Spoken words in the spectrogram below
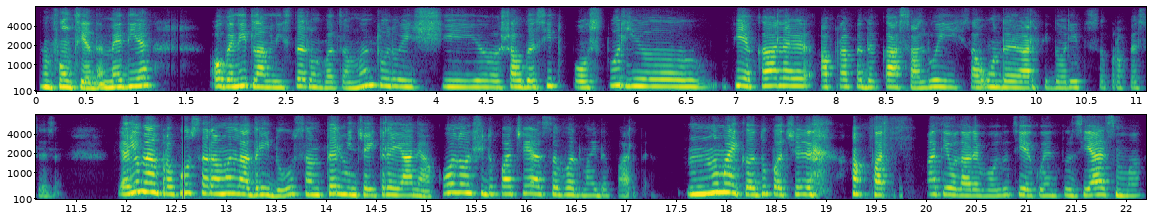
în funcție de medie, au venit la Ministerul Învățământului și uh, și-au găsit posturi, uh, fiecare aproape de casa lui sau unde ar fi dorit să profeseze. Iar eu mi-am propus să rămân la Dridu, să-mi termin cei trei ani acolo și după aceea să văd mai departe. Numai că după ce am participat eu la Revoluție cu entuziasm,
